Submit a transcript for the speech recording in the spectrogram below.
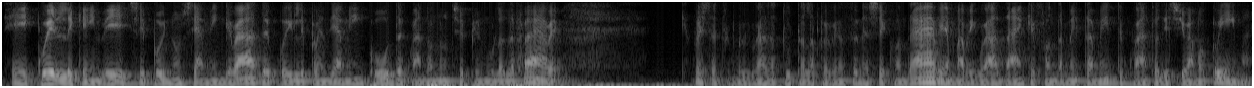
e quelle che invece poi non siamo in grado e poi le prendiamo in coda quando non c'è più nulla da fare. E questo riguarda tutta la prevenzione secondaria, ma riguarda anche fondamentalmente quanto dicevamo prima,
